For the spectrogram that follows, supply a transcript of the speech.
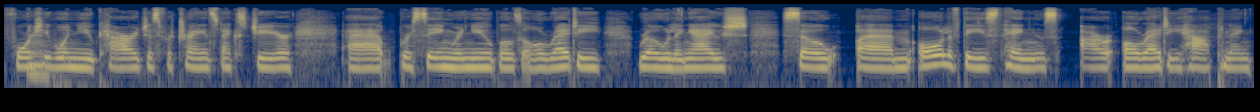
forty one mm. new carriages for trains next year. Uh, we're seeing renewables already rolling out. So um, all of these things are already happening,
